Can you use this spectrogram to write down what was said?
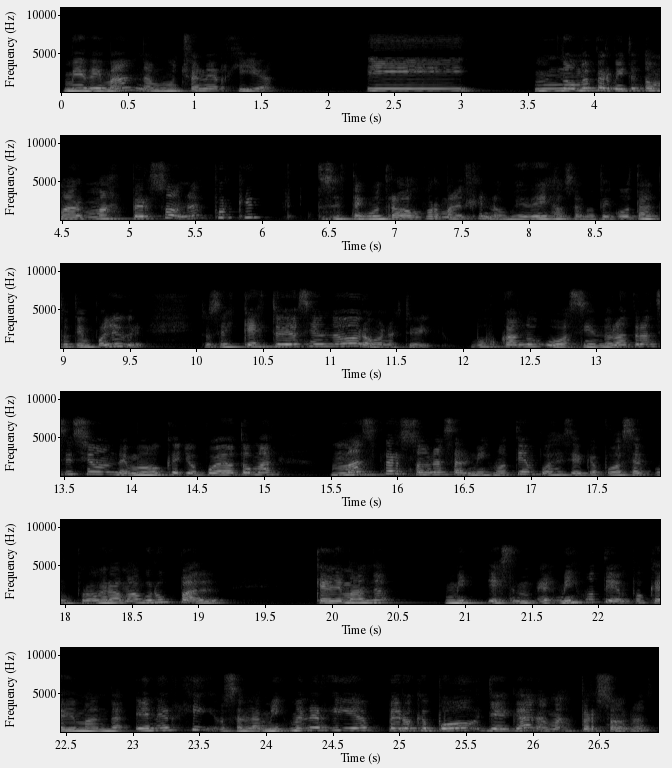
me demanda mucha energía y no me permite tomar más personas porque entonces tengo un trabajo formal que no me deja, o sea, no tengo tanto tiempo libre. Entonces, ¿qué estoy haciendo ahora? Bueno, estoy buscando o haciendo la transición de modo que yo pueda tomar más personas al mismo tiempo, es decir, que puedo hacer un programa grupal que demanda es el mismo tiempo que demanda energía, o sea, la misma energía, pero que puedo llegar a más personas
